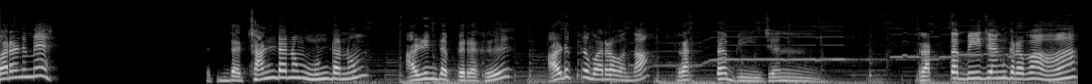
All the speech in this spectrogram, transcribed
வரணுமே. இந்த சண்டனும் முண்டனும் அழிந்த பிறகு அடுத்து வரவன் தான் ரத்த பீஜன் ரத்த பீஜன்கிறவன்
